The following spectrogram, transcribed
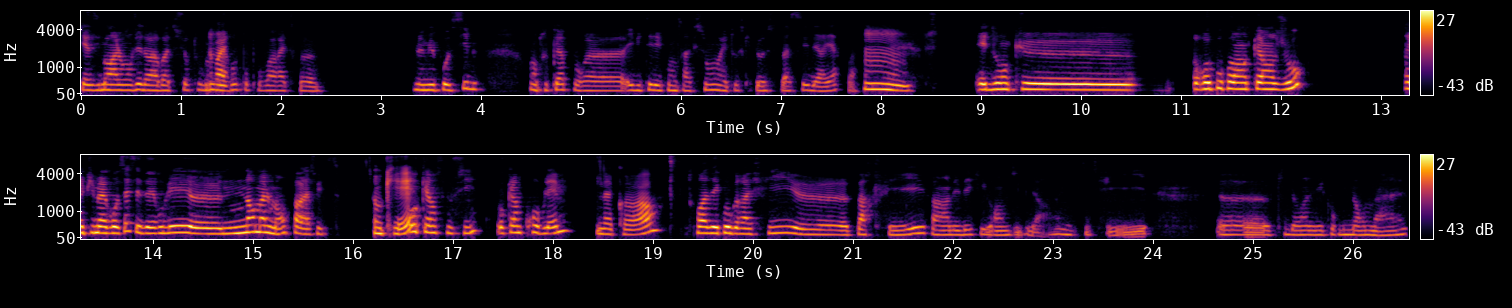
quasiment allongée dans la voiture tout le long de la route pour pouvoir être euh, le mieux possible. En tout cas, pour éviter les contractions et tout ce qui peut se passer derrière, quoi. Hmm. Et donc, repos pendant 15 jours. Et puis, ma grossesse s'est déroulée normalement par la suite. Ok. Aucun souci, aucun problème. D'accord. Trois échographies euh, parfait. Enfin, un bébé qui grandit bien, une petite fille euh, qui dans les courbes normales.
